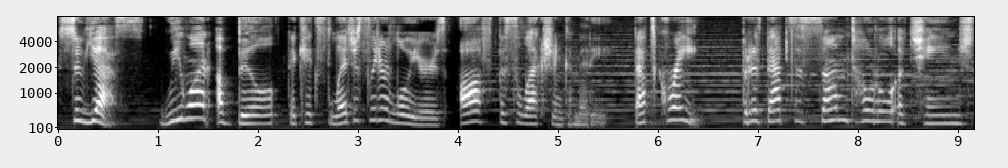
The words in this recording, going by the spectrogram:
So, yes, we want a bill that kicks legislator lawyers off the selection committee. That's great. But if that's the sum total of change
